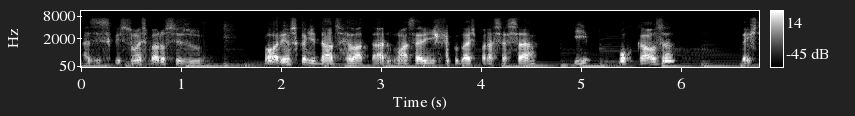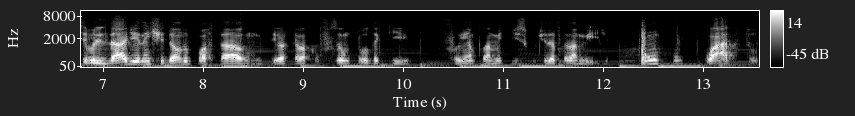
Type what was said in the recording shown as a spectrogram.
as inscrições para o SISU. Porém, os candidatos relataram uma série de dificuldades para acessar e por causa da estabilidade e lentidão do portal. Deu aquela confusão toda que foi amplamente discutida pela mídia. Ponto 4.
